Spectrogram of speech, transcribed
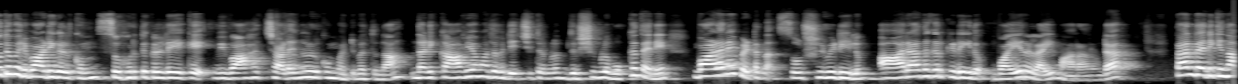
പൊതുപരിപാടികൾക്കും സുഹൃത്തുക്കളുടെയൊക്കെ വിവാഹ ചടങ്ങുകൾക്കും മറ്റുമെത്തുന്ന നടി കാവ്യ മാധവന്റെ ചിത്രങ്ങളും ദൃശ്യങ്ങളും ഒക്കെ തന്നെ വളരെ പെട്ടെന്ന് സോഷ്യൽ മീഡിയയിലും ആരാധകർക്കിടയിലും വൈറലായി മാറാറുണ്ട്. താൻ ധരിക്കുന്ന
